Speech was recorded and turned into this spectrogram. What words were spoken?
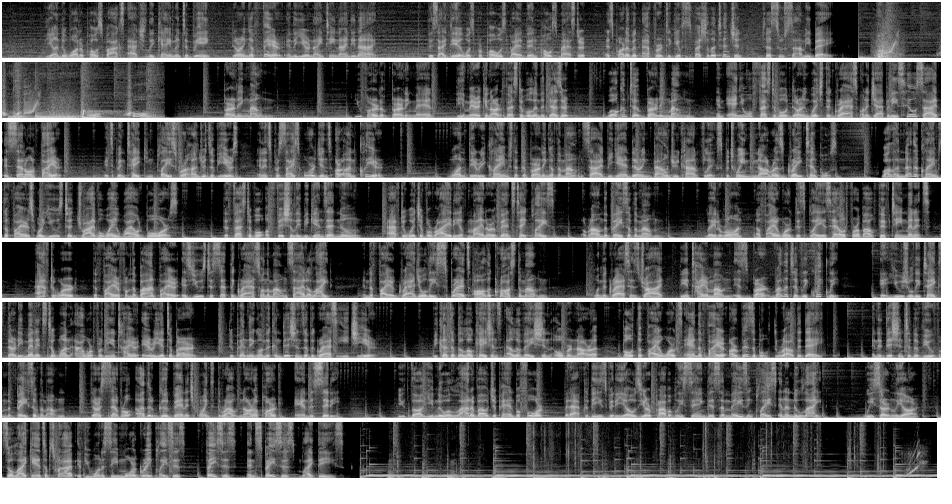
The underwater postbox actually came into being during a fair in the year 1999. This idea was proposed by a then postmaster as part of an effort to give special attention to Susami Bay. Burning Mountain You've heard of Burning Man, the American art festival in the desert? Welcome to Burning Mountain, an annual festival during which the grass on a Japanese hillside is set on fire. It's been taking place for hundreds of years and its precise origins are unclear, one theory claims that the burning of the mountainside began during boundary conflicts between Nara's great temples. while another claims the fires were used to drive away wild boars. The festival officially begins at noon, after which a variety of minor events take place around the base of the mountain. Later on, a firework display is held for about 15 minutes. Afterward, the fire from the bonfire is used to set the grass on the mountainside alight, and the fire gradually spreads all across the mountain. When the grass is dry, the entire mountain is burnt relatively quickly. It usually takes 30 minutes to 1 hour for the entire area to burn, depending on the conditions of the grass each year. Because of the location's elevation over Nara, both the fireworks and the fire are visible throughout the day. In addition to the view from the base of the mountain, there are several other good vantage points throughout Nara Park and the city. You thought you knew a lot about Japan before, but after these videos, you're probably seeing this amazing place in a new light. We certainly are. So like and subscribe if you want to see more great places, faces, and spaces like these.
